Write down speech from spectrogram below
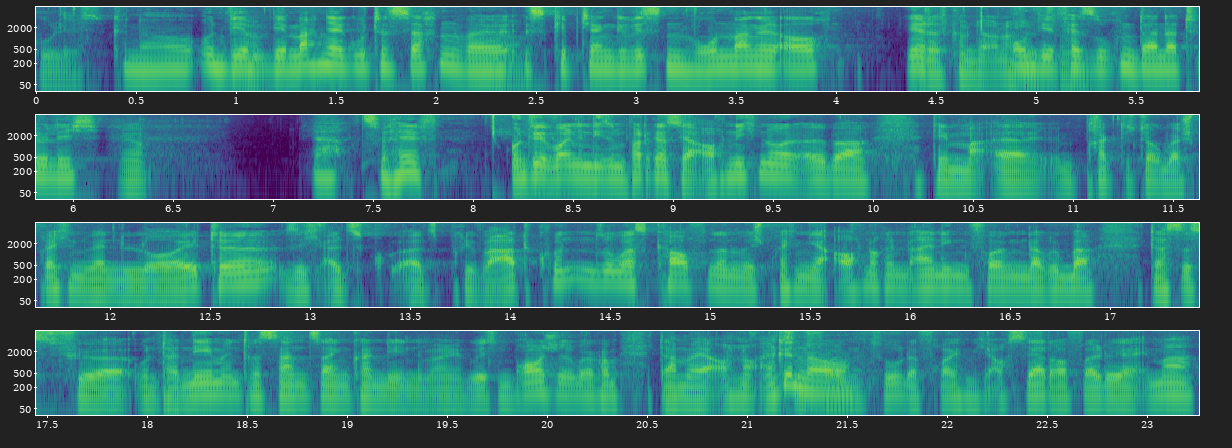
cool ist. Genau. Und wir, wir machen ja gute Sachen, weil Ja. es gibt ja einen gewissen Wohnmangel auch. Ja, das kommt ja auch noch Und wir versuchen da natürlich Ja. ja, zu helfen. Und wir wollen in diesem Podcast ja auch nicht nur über dem äh, praktisch darüber sprechen, wenn Leute sich als als Privatkunden sowas kaufen, sondern wir sprechen ja auch noch in einigen Folgen darüber, dass es für Unternehmen interessant sein können, die in einer gewissen Branche rüberkommen. Da haben wir ja auch noch Einzelfolgen Genau. zu. Da freue ich mich auch sehr drauf, weil du ja immer,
